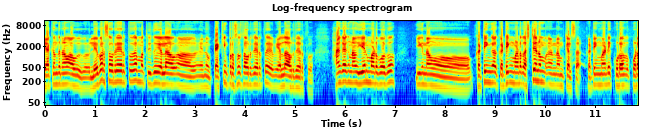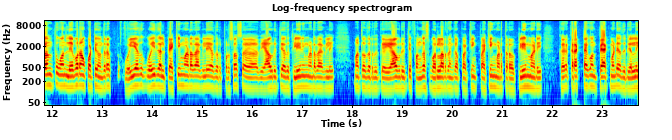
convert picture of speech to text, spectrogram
ಯಾಕಂದ್ರೆ ನಾವು ಅವು ಲೇಬರ್ಸ್ ಅವ್ರದೇ ಇರ್ತದೆ ಮತ್ತು ಇದು ಎಲ್ಲ ಏನು ಪ್ಯಾಕಿಂಗ್ ಪ್ರೊಸೆಸ್ ಅವ್ರದ್ದೇ ಇರ್ತದೆ, ಎಲ್ಲ ಅವ್ರದ್ದೇ ಇರ್ತದೆ. ಹಾಗಾಗಿ ನಾವು ಏನು ಮಾಡ್ಬೋದು, ಈಗ ನಾವು ಕಟಿಂಗ್ ಕಟಿಂಗ್ ಮಾಡೋದು ಅಷ್ಟೇ ನಮ್ಮ ನಮ್ಮ ಕೆಲಸ. ಕಟಿಂಗ್ ಮಾಡಿ ಕೊಡೋ ಕೊಡೋಂಥ ಒಂದು ಲೇಬರ್ ನಾವು ಕೊಟ್ಟಿವಿ ಅಂದ್ರೆ ಒಯ್ಯೋದು, ಒಯ್ದು ಅಲ್ಲಿ ಪ್ಯಾಕಿಂಗ್ ಮಾಡೋದಾಗಲಿ, ಅದ್ರ ಪ್ರೊಸೆಸ್ ಅದು ಯಾವ ರೀತಿ ಅದು ಕ್ಲೀನಿಂಗ್ ಮಾಡೋದಾಗಲಿ, ಮತ್ತು ಅದ್ರದಕ್ಕೆ ಯಾವ ರೀತಿ ಫಂಗಸ್ ಬರಲಾರ್ದಂಗೆ ಪ್ಯಾಕಿಂಗ್ ಪ್ಯಾಕಿಂಗ್ ಮಾಡ್ತಾರೆ ಅವ್ರು ಕ್ಲೀನ್ ಮಾಡಿ ಕರೆಕ್ಟಾಗಿ ಒಂದು ಪ್ಯಾಕ್ ಮಾಡಿ ಅದರೆಲ್ಲ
